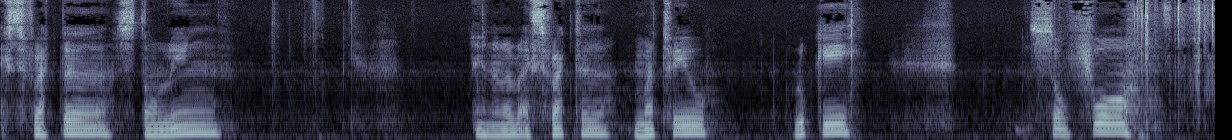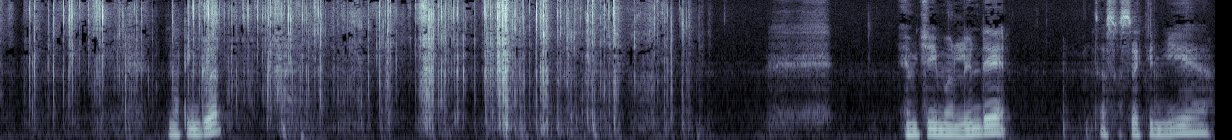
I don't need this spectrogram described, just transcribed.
X Factor, Stalin, and another X Factor, Matthew, rookie. So far, nothing good. MJ Melendez, that's the second year.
